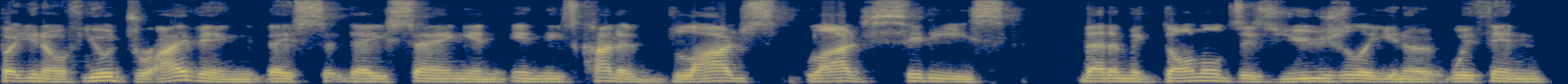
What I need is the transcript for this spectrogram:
But you know, if you're driving, they they saying in in these kind of large large cities that a McDonald's is usually you know within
